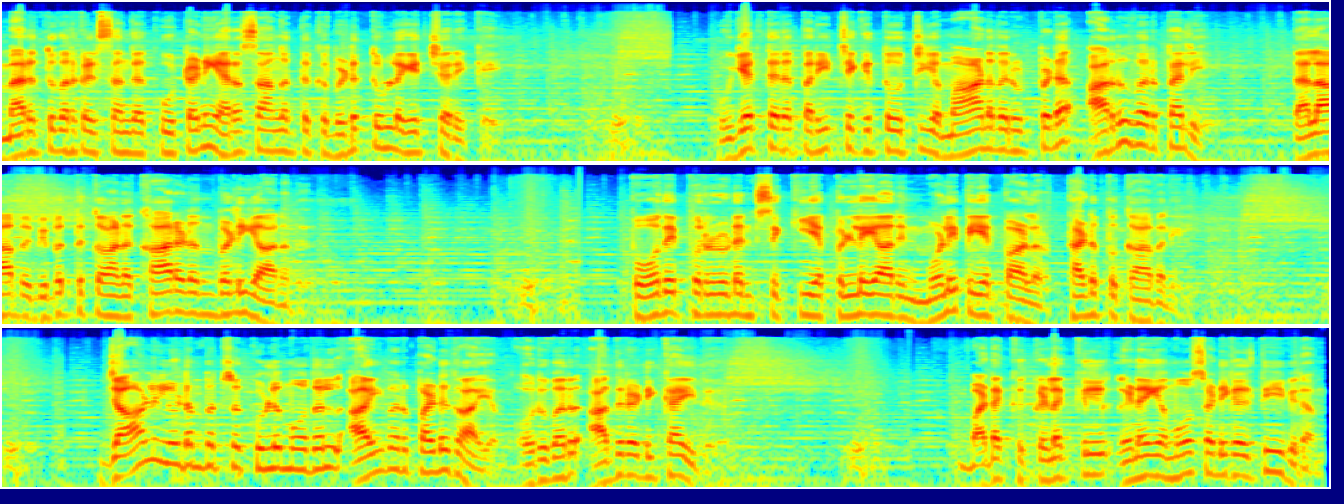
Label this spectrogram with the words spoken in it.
மருத்துவர்கள் சங்க கூட்டணி அரசாங்கத்துக்கு விடுத்துள்ள எச்சரிக்கை. உயர்தர பரீட்சைக்கு தோற்றிய மாணவர் உட்பட அறுவர் பலி. தலாபு விபத்துக்கான காரணம் வெளியானது. போதைப்பொருளுடன் சிக்கிய பிள்ளையாரின் மொழிபெயர்ப்பாளர் தடுப்பு காவலில். ஜாலில் இடம்பெற்ற குழு மோதல் ஐவர் படுகாயம் ஒருவர் அதிரடி கைது. வடக்கு கிழக்கில் இணைய மோசடிகள் தீவிரம்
